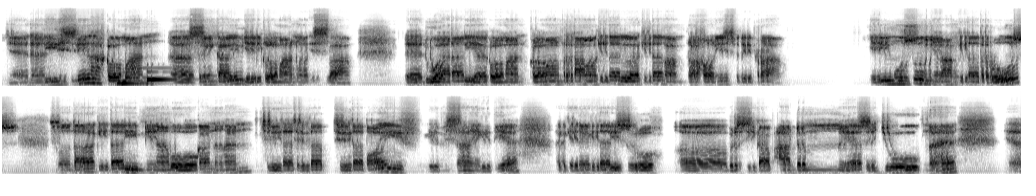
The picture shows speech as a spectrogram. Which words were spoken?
Ya, dan di sinilah kelemahan uh, sering kali menjadi kelemahan umat Islam. Ya, dua tadi ya kelemahan kelemahan pertama kita adalah kita melakukan ini seperti perang. Jadi musuh menyerang kita terus, sementara kita diminabobokan dengan cerita-cerita cerita toif, gitu misalnya gitu ya. Akhirnya kita disuruh uh, bersikap adem, ya sejuk. Nah, ya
